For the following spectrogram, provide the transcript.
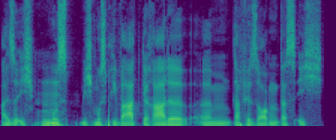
Also ich hm. muss, ich muss privat gerade ähm, dafür sorgen, dass ich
